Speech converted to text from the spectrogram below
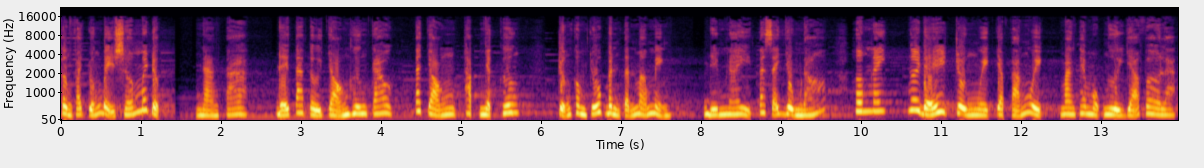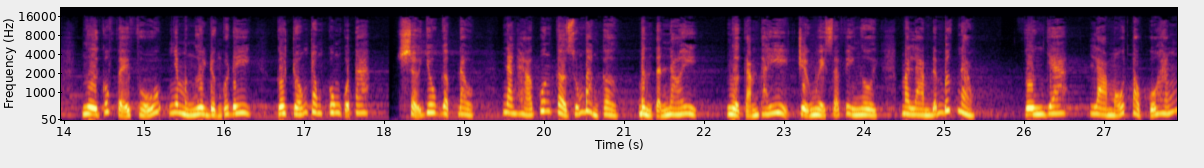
cần phải chuẩn bị sớm mới được. Nàng ta, để ta tự chọn hương cao, ta chọn thập nhật hương. Trưởng công chúa bình tĩnh mở miệng, đêm nay ta sẽ dùng nó, hôm nay ngươi để Trường Nguyệt và Phản Nguyệt mang theo một người giả vờ là người của vệ phủ, nhưng mà ngươi đừng có đi, cứ trốn trong cung của ta, Sở Du gật đầu, nàng hạ quân cờ xuống bàn cờ, bình tĩnh nói: "Người cảm thấy Triệu Nguyệt sẽ vì người mà làm đến bước nào? Vương gia là mẫu tộc của hắn,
